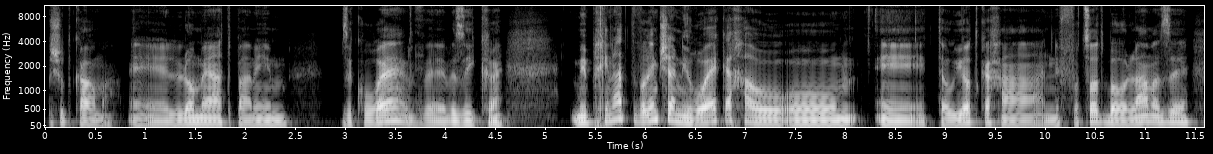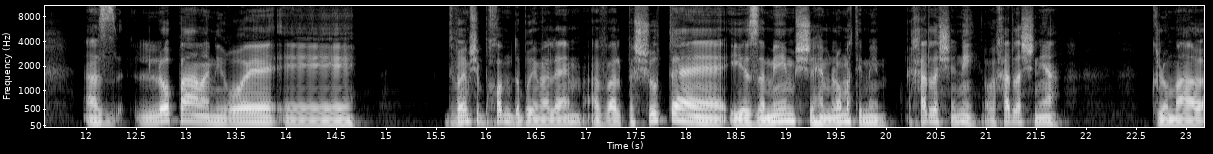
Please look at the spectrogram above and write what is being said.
פשוט קרמה לא מעט פעמים זה קורה ו- וזה יקרה. מבחינת דברים שאני רואה ככה או, או אה, טעויות ככה נפוצות בעולם הזה אז לא פעם אני רואה אה, דברים שפחות מדברים עליהם אבל פשוט אה, יזמים שהם לא מתאימים אחד לשני או אחד לשנייה. כלומר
